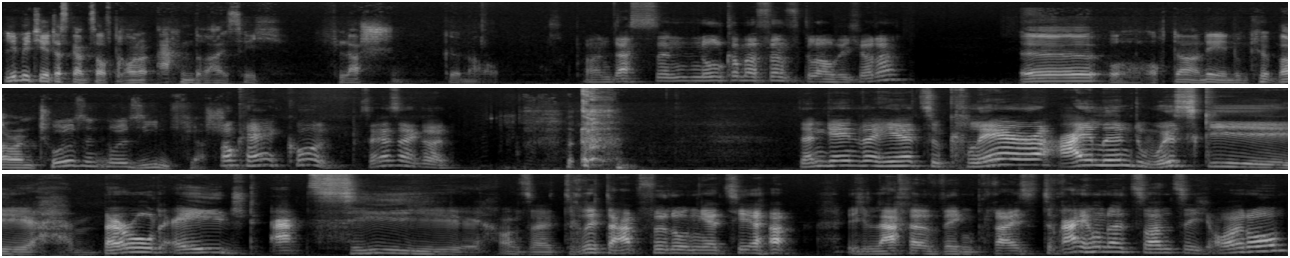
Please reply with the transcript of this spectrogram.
limitiert das Ganze auf 338 Flaschen, genau. Und das sind 0,5, glaube ich, oder? Äh, oh, auch da, nee, Baron Tool sind 0,7 Flaschen. Okay, cool, sehr, sehr gut. Dann gehen wir hier zu Clare Island Whiskey, Barreled Aged at Sea. Unsere dritte Abfüllung jetzt hier. Ich lache wegen Preis 320 Euro.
